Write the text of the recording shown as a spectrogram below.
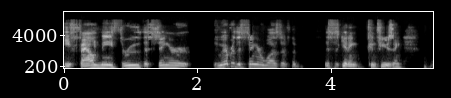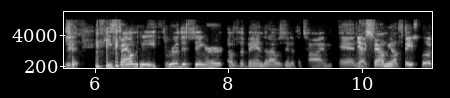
he found me through the singer, whoever the singer was of the this is getting confusing. he found me through the singer of the band that I was in at the time and yes. like found me on Facebook,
